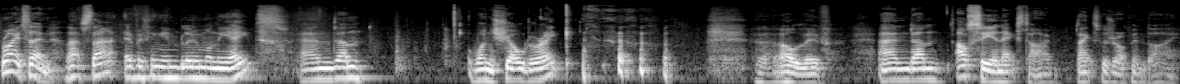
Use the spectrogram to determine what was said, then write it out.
right then, that's that. Everything in bloom on the 8th, and um, one shoulder ache. uh, I'll live. And um, I'll see you next time. Thanks for dropping by.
